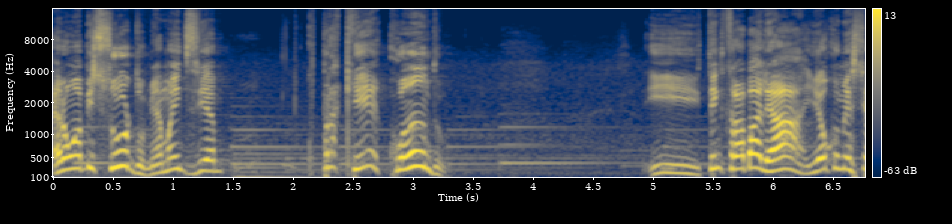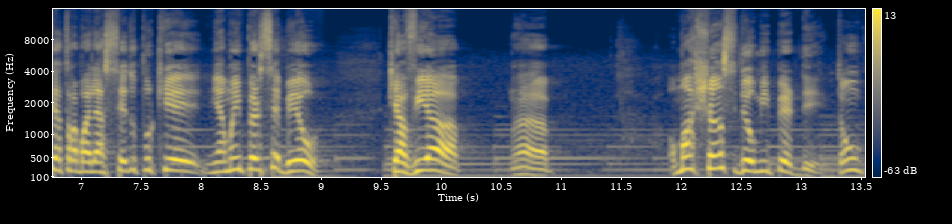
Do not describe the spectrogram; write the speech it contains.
era um absurdo. Minha mãe dizia: para quê? Quando? E tem que trabalhar. E eu comecei a trabalhar cedo porque minha mãe percebeu que havia ah, uma chance de eu me perder. Então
